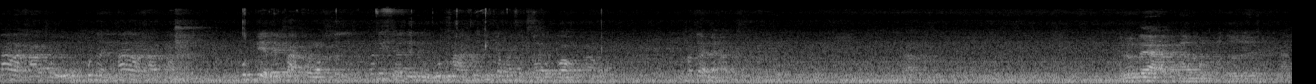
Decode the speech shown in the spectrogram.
ตั้งราคาสูง คุณอาจจะตั้งราคาต่ำคุณ เปลี่ยนไปฝากคนละครึ่งเพื่อที่จะดึงดูดลูกค้าเพื่อที่จะมาสนใจองค์กรของเราเข้าใจไหมครับรูปแบบนะผมเออครับ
